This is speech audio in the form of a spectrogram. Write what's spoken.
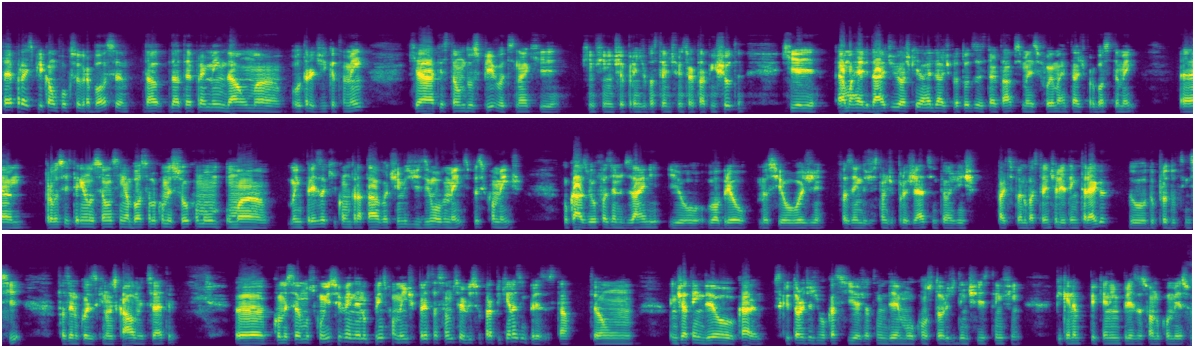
até para explicar um pouco sobre a bossa, dá, dá até para emendar uma outra dica também, que é a questão dos pivots, né, que, que enfim a gente aprende bastante no Startup Enxuta, que é uma realidade, eu acho que é a realidade para todas as startups, mas foi uma realidade para a Bossa também. É, para vocês terem noção, assim, a Bossa ela começou como uma, uma empresa que contratava times de desenvolvimento especificamente. No caso, eu fazendo design e o, o Abreu, meu CEO hoje, fazendo gestão de projetos. Então, a gente participando bastante ali da entrega do, do produto em si, fazendo coisas que não escalam, etc. Uh, começamos com isso e vendendo principalmente prestação de serviço para pequenas empresas, tá? Então, a gente já atendeu, cara, escritório de advocacia, já atendemos consultório de dentista, enfim, pequena, pequena empresa só no começo.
